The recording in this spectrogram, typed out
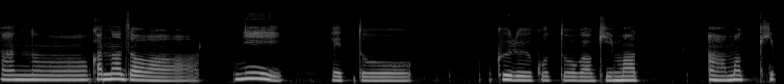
あの金沢にえっと来ることが決まっあまあき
